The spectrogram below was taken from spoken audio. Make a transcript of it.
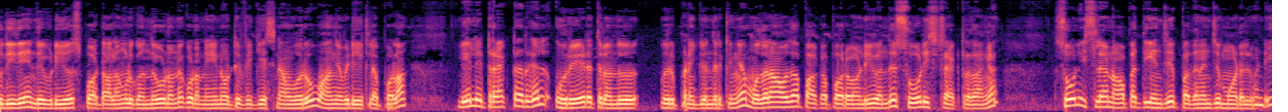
புதிதே இந்த வீடியோஸ் போட்டாலும் உங்களுக்கு வந்து உடனே உடனே நோட்டிஃபிகேஷனாக வரும். வாங்க வீடியோக்கில் போகலாம் ஏழு டிராக்டர்கள் ஒரே இடத்துல வந்து விற்பனைக்கு வந்திருக்குங்க. முதலாவதாக பார்க்க போகிற வண்டி வந்து சோலிஸ் டிராக்டர் தாங்க. சோலிஸில் நாற்பத்தி அஞ்சு பதினஞ்சு மாடல் வண்டி.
